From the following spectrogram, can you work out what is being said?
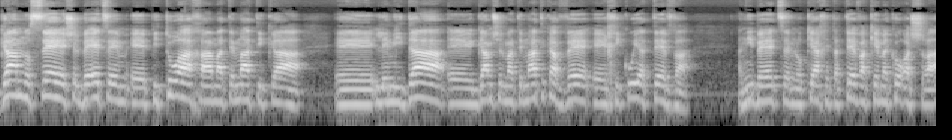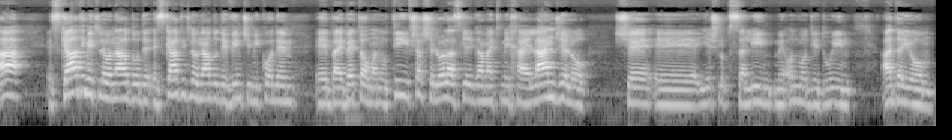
גם נושא של בעצם אה, פיתוח המתמטיקה, למידה אה, גם של מתמטיקה וחיקוי הטבע. אני בעצם לוקח את הטבע כמקור השראה. הזכרתי את ליאונרדו, הזכרתי את ליאונרדו דה וינצ'י מקודם אה, בהיבט האומנותי, אפשר שלא להזכיר גם את מיכאלנג'לו, שיש לו פסלים מאוד מאוד ידועים עד היום,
